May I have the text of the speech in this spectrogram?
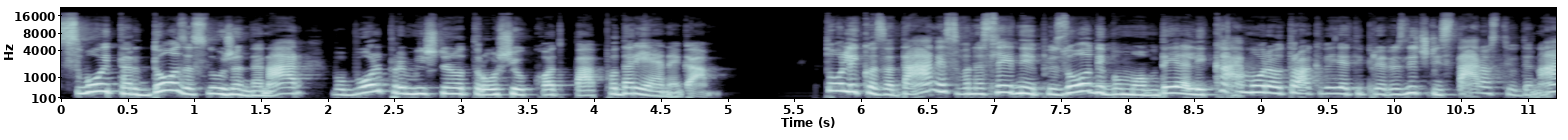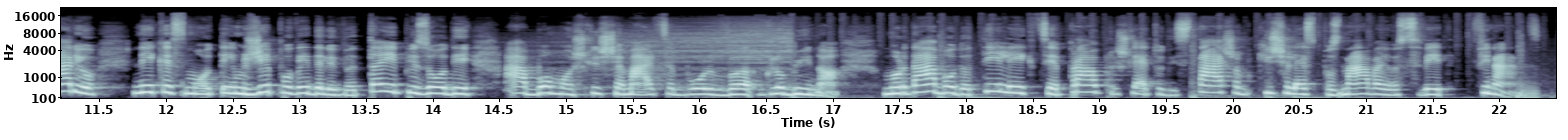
Svoj trdo zaslužen denar bo bolj premišljeno trošil kot pa podarjenega. Toliko za danes, v naslednji epizodi bomo obdelali, kaj mora otrok vedeti pri različni starosti v denarju. Nekaj smo o tem že povedali v tej epizodi, a bomo šli še malce bolj v globino. Morda bodo te lekcije prav prišle tudi staršem, ki šele spoznavajo svet financ.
